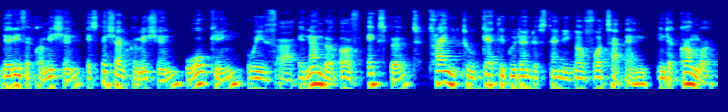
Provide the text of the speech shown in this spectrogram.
there is a commission, a special commission, working with uh, a number of experts trying to get a good understanding of what happened in the Congo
